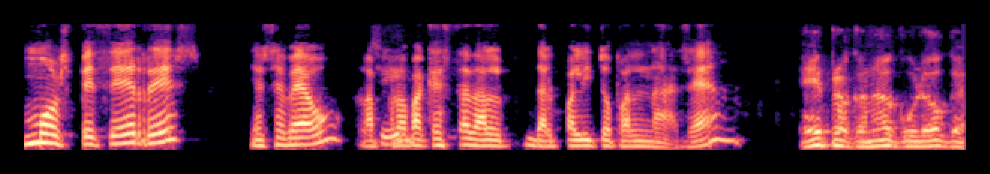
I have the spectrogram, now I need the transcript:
molts PCRs, ja sabeu, la Sí. prova aquesta del, del palito pel nas, eh? Eh, però que no col·loca,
